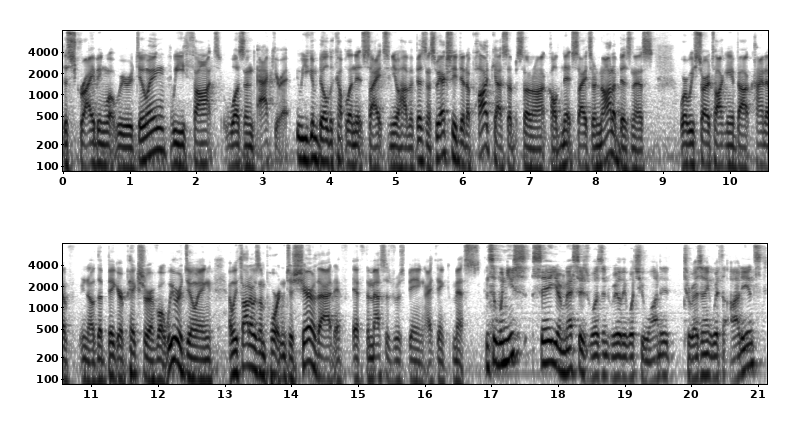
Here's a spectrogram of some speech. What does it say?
describing what we were doing we thought wasn't accurate. You can build a couple of niche sites and you'll have a business. We actually did a podcast episode on it called niche sites are not a business where we started talking about kind of you know the bigger picture of what we were doing. And we thought it was important to share that if, if the message was being i think missed. And so when you say your message wasn't really what you wanted to resonate with the audience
